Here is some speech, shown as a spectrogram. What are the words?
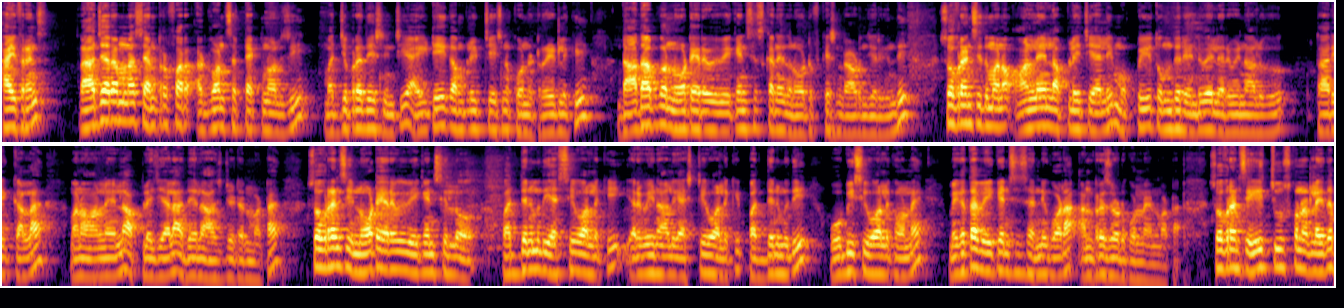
Hi friends. Raja Ramanna centre for advanced technology Madhya Pradesh నుంచి ఐటీఐ కంప్లీట్ చేసిన కొన్ని ట్రేడ్లకి దాదాపుగా నూట ఇరవై వేకెన్సీస్కి అనేది నోటిఫికేషన్ రావడం జరిగింది. సో ఫ్రెండ్స్ ఇది మనం ఆన్లైన్లో అప్లై చేయాలి. ముప్పై తొమ్మిది రెండు వేల ఇరవై నాలుగు తారీఖు కల్లా మనం ఆన్లైన్లో అప్లై చేయాలి. అదే లాస్ట్ డేట్ అనమాట సో ఫ్రెండ్స్ ఈ నూట ఇరవై వేకెన్సీల్లో పద్దెనిమిది ఎస్సీ వాళ్ళకి ఇరవై నాలుగు ఎస్టీ వాళ్ళకి పద్దెనిమిది ఓబీసీ వాళ్ళకి ఉన్నాయి. మిగతా వేకెన్సీస్ అన్నీ కూడా అన్రిజర్వ్డ్గా ఉన్నాయన్నమాట సో ఫ్రెండ్స్ ఏజ్ చూసుకున్నట్లయితే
